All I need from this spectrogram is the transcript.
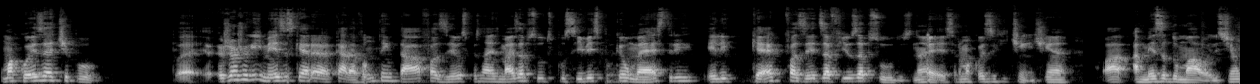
uma coisa é tipo é, eu já joguei mesas que era, cara, vamos tentar fazer os personagens mais absurdos possíveis porque o mestre, ele quer fazer desafios absurdos, né? Essa era uma coisa que tinha. Tinha a, a, mesa do mal. Eles tinham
